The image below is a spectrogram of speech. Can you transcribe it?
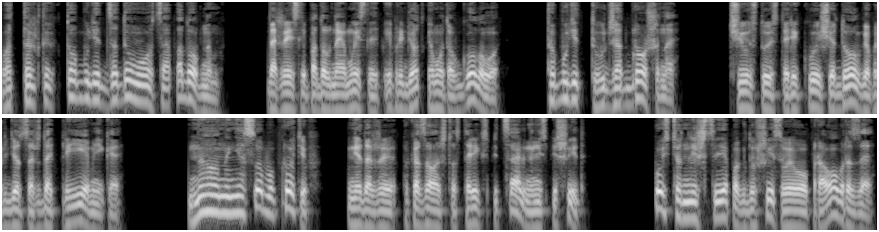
Вот только кто будет задумываться о подобном? Даже если подобная мысль и придет кому-то в голову, то будет тут же отброшена. Чувствую, старику еще долго придется ждать преемника. Но он и не особо против. Мне даже показалось, что старик специально не спешит. Пусть он лишь слепок души своего прообраза,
